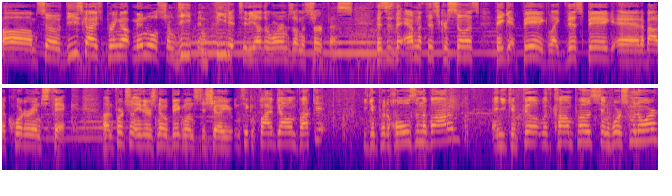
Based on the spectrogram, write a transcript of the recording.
Um, so these guys bring up minerals from deep and feed it to the other worms on the surface. This is the Amynthas gracilis. They get big, like this big and about a quarter inch thick. Unfortunately, there's no big ones to show you. You can take a five gallon bucket, you can put holes in the bottom, and you can fill it with compost and horse manure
